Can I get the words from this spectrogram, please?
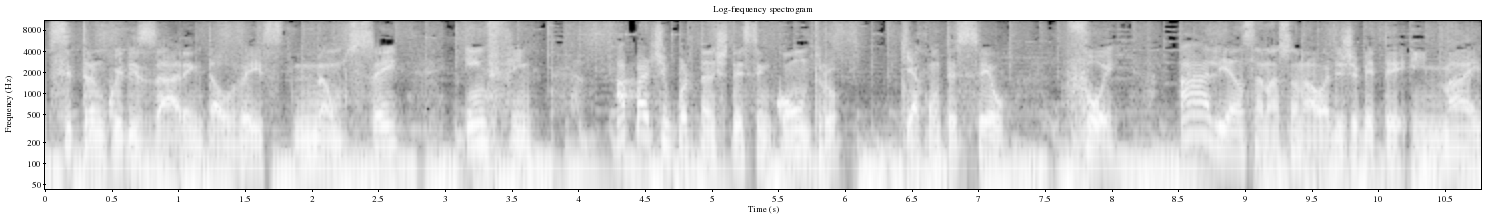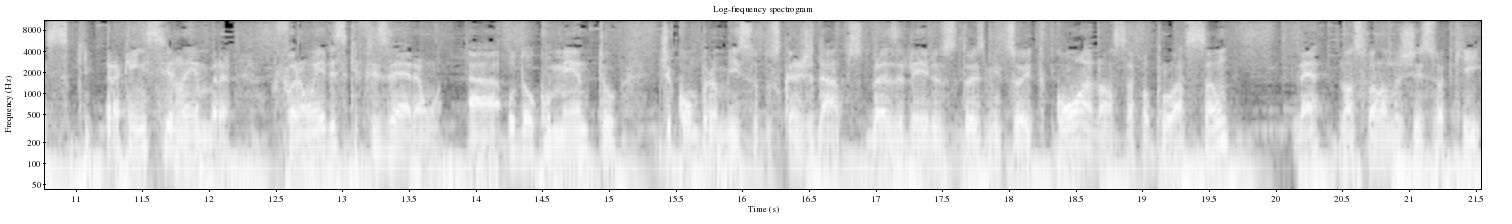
se tranquilizarem, talvez, não sei. Enfim, a parte importante desse encontro que aconteceu foi a Aliança Nacional LGBT em Mais, que para quem se lembra, foram eles que fizeram ah, o documento de compromisso dos candidatos brasileiros de 2018 com a nossa população, né? Nós falamos disso aqui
